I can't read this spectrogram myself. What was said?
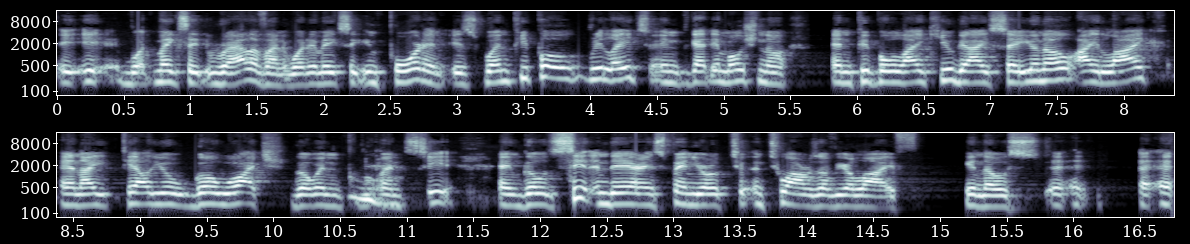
it, it, what makes it relevant, what it makes it important, is when people relate and get emotional and people like you guys say, you know, I like, and I tell you, go watch, go and yeah. and see, and go sit in there and spend your two, two hours of your life, you know, uh, uh, uh,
